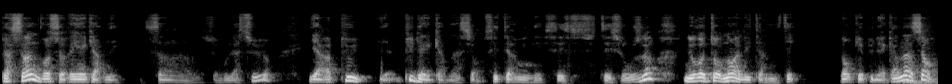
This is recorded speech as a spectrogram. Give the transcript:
personne ne va se réincarner ça, je vous l'assure, il y aura plus, plus d'incarnation. C'est terminé, ces, ces choses-là. Nous retournons à l'éternité. Donc, il n'y a plus d'incarnation.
